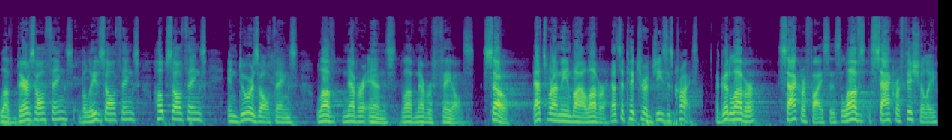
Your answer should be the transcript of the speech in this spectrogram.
Love bears all things, believes all things, hopes all things, endures all things. Love never ends. Love never fails. So, that's what I mean by a lover. That's a picture of Jesus Christ. A good lover sacrifices, loves sacrificially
